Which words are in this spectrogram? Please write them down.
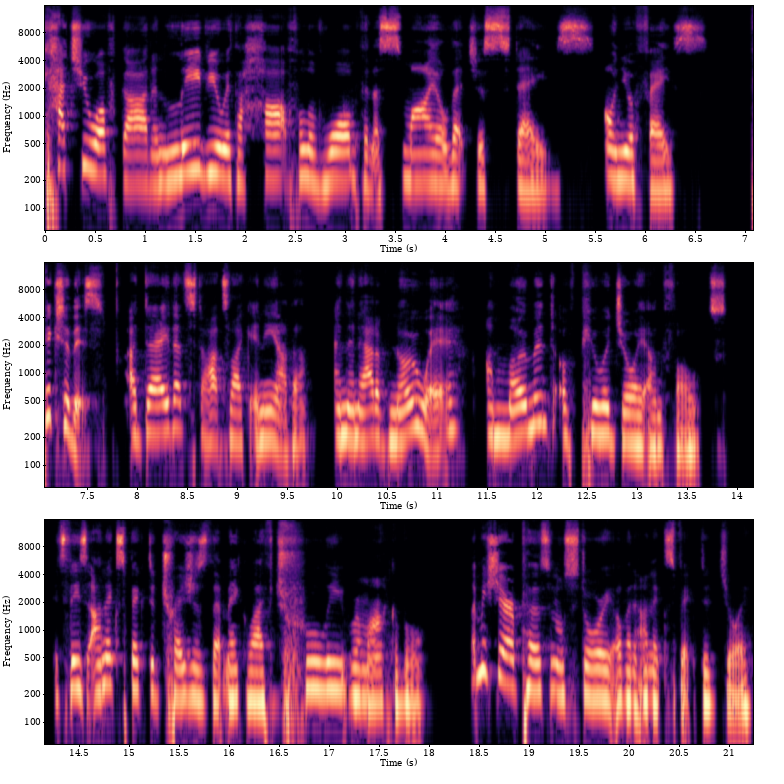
catch you off guard and leave you with a heart full of warmth and a smile that just stays on your face. Picture this a day that starts like any other, and then out of nowhere, a moment of pure joy unfolds. It's these unexpected treasures that make life truly remarkable. Let me share a personal story of an unexpected joy.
